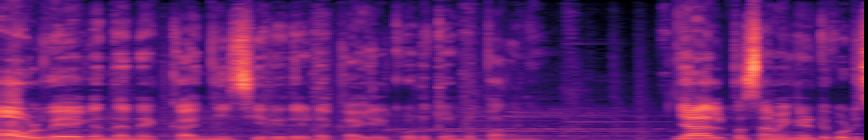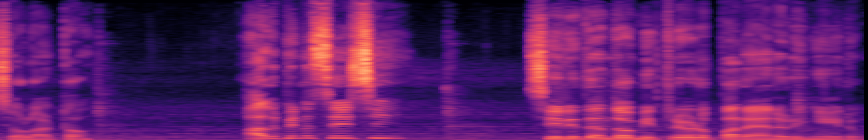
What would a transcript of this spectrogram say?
അവൾ വേഗം തന്നെ കഞ്ഞി ചിരിതയുടെ കയ്യിൽ കൊടുത്തുകൊണ്ട് പറഞ്ഞു. ഞാൻ അല്പസമയം കഴിഞ്ഞിട്ട് കുടിച്ചോളാം കേട്ടോ. അത് പിന്നെ ചേച്ചി സിരിതെന്തോ മിത്രയോട് പറയാനൊരുങ്ങിയും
